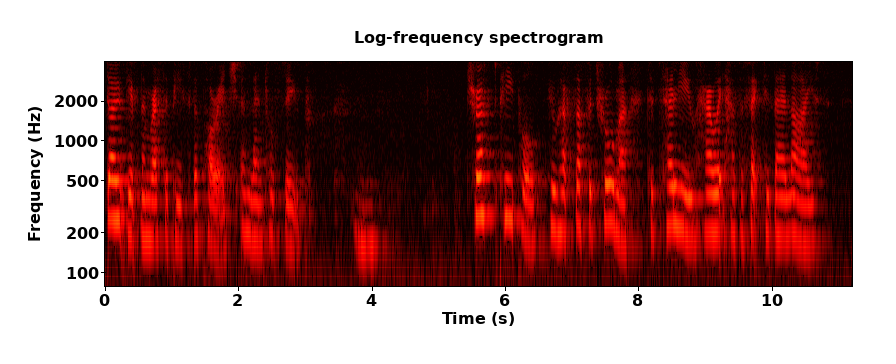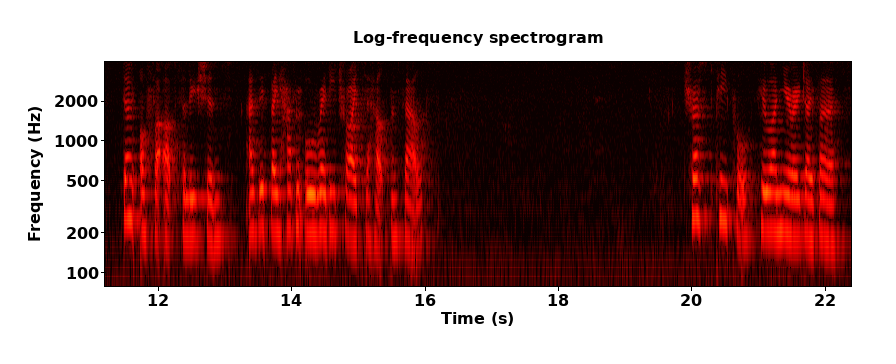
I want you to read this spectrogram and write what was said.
Don't give them recipes for porridge and lentil soup. Mm. Trust people who have suffered trauma to tell you how it has affected their lives. Don't offer up solutions as if they haven't already tried to help themselves. Trust people who are neurodiverse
